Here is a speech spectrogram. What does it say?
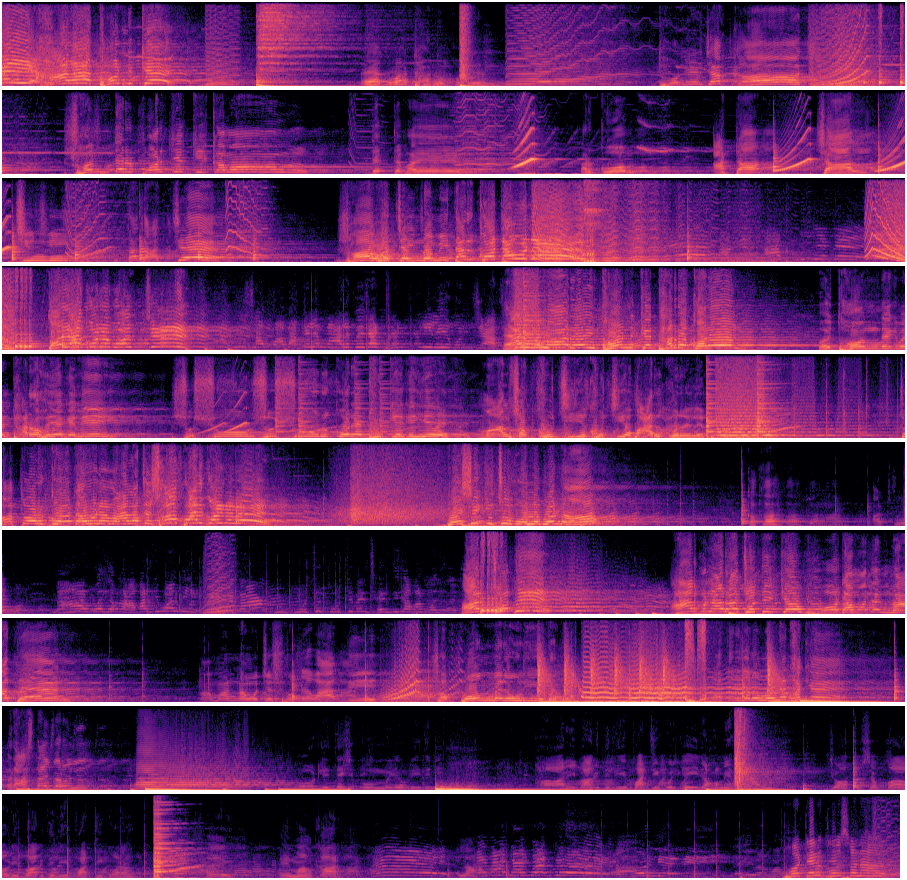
এই হারা ধনকে একবার ঠাড়ো করেন। ধনের যা কাজ, সন্ধ্যের পর যে কি কামাল দেখতে পাবেন। আর গম, আটা, চাল, চিনি, তা যাচ্ছে। সব হচ্ছে এই নমিতার গোডাউনে। দয়া করে বলছি, একবার এই ধনকে ঠাড়ো করেন। ওই ধন দেখবেন ঠাড়ো হয়ে গেলি, সুসুর সুসুর করে ঢুকে গিয়ে মাল সব খুচিয়ে খুচিয়ে বার করে নেবে। যতর গোডাউনে মাল আছে সব বার করে নেবে। বেশি কিছু বলব না। কাকা? আর কিছু বলব? না বলছে আবার আবার কি বলবি? ঘুরছে তুই মেরে ছেড়ে দিস আবার বলছে। আর যদি আপনারা যদি কেউ ভোট আমাদের না দেন আমার নাম হচ্ছে সন্ধ্যা বাগ দি সব বোম মেরে উড়িয়ে দেবো। কথাটা যেন মনে থাকে রাস্তায় বেরোলি। ভোট নিতে এসে বোম মেরে উড়িয়ে দিবি হারি বাগ দিলি পার্টি করলি এইরকমই যত সব বাউরি বাগ দিলি পার্টি করা। এই এই মালকার ভোটের ঘোষণা হবে।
